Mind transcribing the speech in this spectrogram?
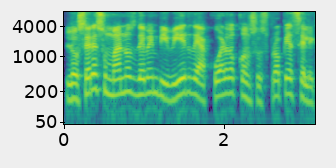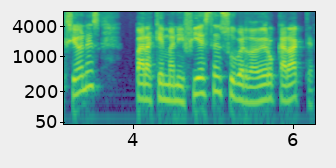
Los seres humanos deben vivir de acuerdo con sus propias elecciones para que manifiesten su verdadero carácter.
